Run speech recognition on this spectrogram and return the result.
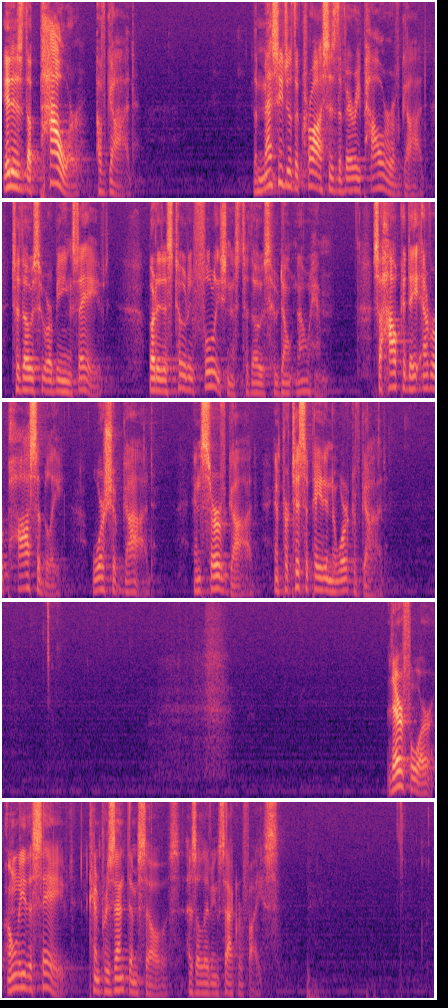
It is the power of God. The message of the cross is the very power of God to those who are being saved, but it is total foolishness to those who don't know Him. So, how could they ever possibly worship God and serve God and participate in the work of God? Therefore, only the saved can present themselves as a living sacrifice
